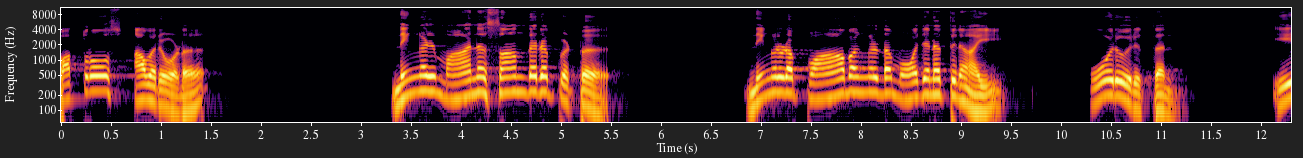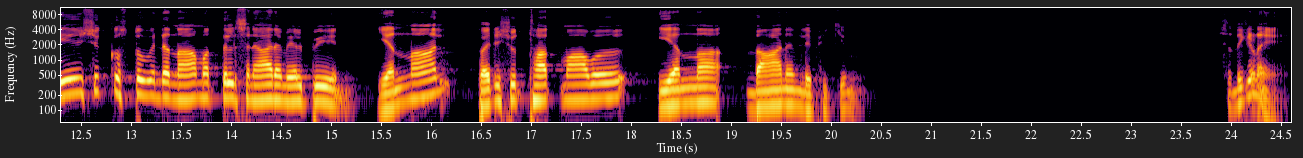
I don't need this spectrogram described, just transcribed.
പത്രോസ് അവരോട് നിങ്ങൾ മാനസാന്തരപ്പെട്ട് നിങ്ങളുടെ പാപങ്ങളുടെ മോചനത്തിനായി ഓരോരുത്തൻ യേശുക്രിസ്തുവിന്റെ നാമത്തിൽ സ്നാനമേൽപ്പീൻ. എന്നാൽ പരിശുദ്ധാത്മാവ് എന്ന ദാനം ലഭിക്കും. ശ്രദ്ധിക്കണേ.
